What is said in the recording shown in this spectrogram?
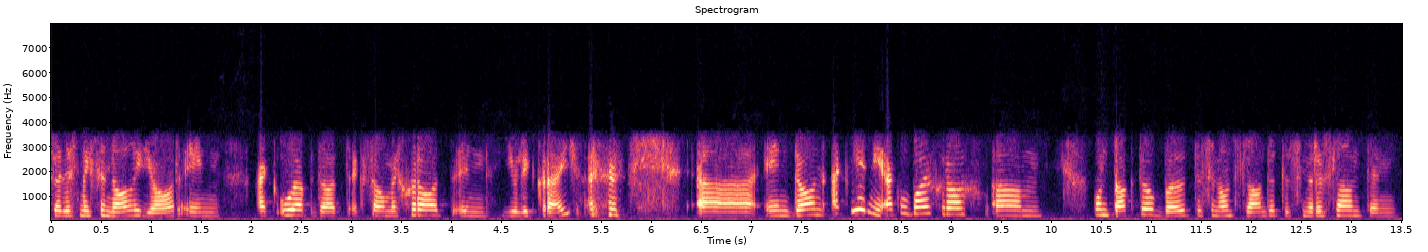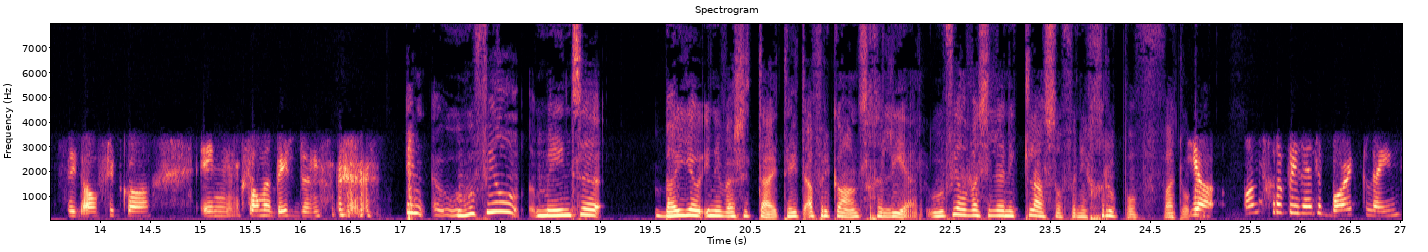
so dis my finale jaar en ek hoop dat ek sal my graad in Julie kry. uh en dan ek weet nie, ek wil baie graag um kontakte opbou tussen ons lande, tussen Rusland en Suid-Afrika en ek sal my bes doen. en uh, hoeveel mense by jou universiteit het Afrikaans geleer? Hoeveel was julle in die klas of in die groep of wat ook al? Ja, ons groep is net baie klein.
